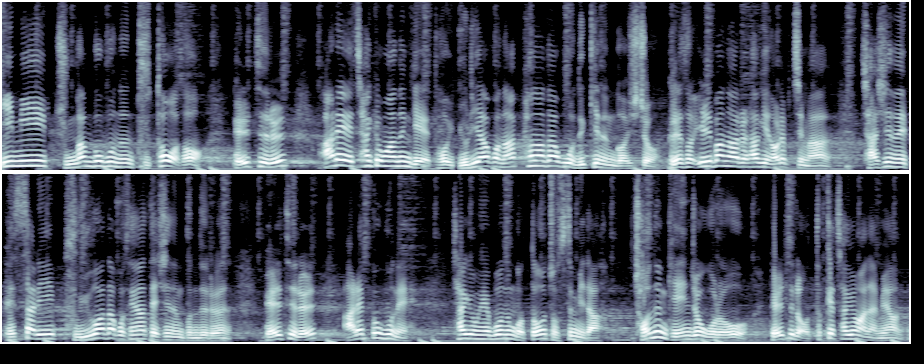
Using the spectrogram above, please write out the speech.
이미 중간 부분은 두터워서 벨트를 아래에 착용하는 게 더 유리하거나 편하다고 느끼는 것이죠. 그래서 일반화를 하긴 어렵지만 자신의 뱃살이 부유하다고 생각되시는 분들은 벨트를 아랫부분에 착용해보는 것도 좋습니다 저는 개인적으로 벨트를 어떻게 착용하냐면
